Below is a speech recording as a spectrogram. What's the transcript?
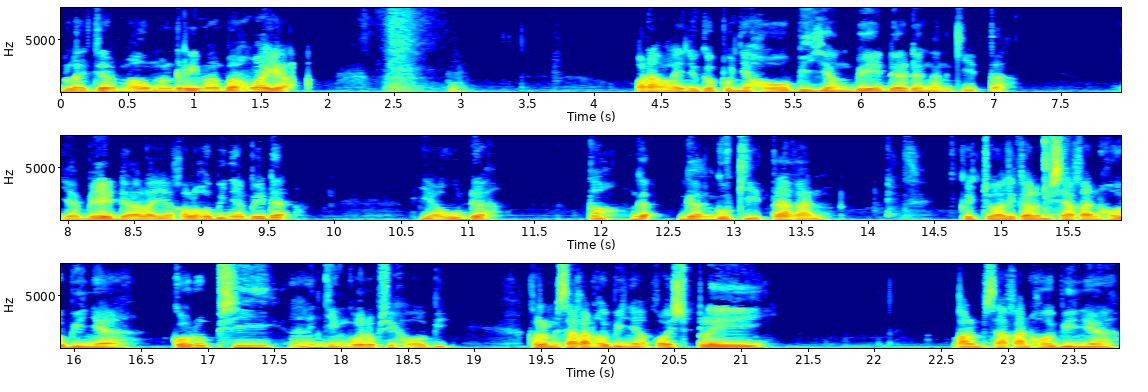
belajar mau menerima bahwa ya orang lain juga punya hobi yang beda dengan kita. Ya beda lah ya kalau hobinya beda. Ya udah, toh nggak ganggu kita kan. Kecuali kalau misalkan hobinya korupsi, anjing korupsi hobi. Kalau misalkan hobinya cosplay, kalau misalkan hobinya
